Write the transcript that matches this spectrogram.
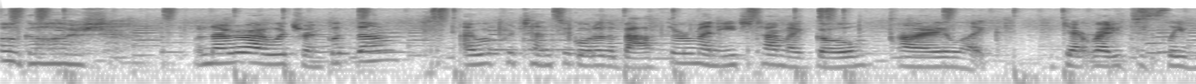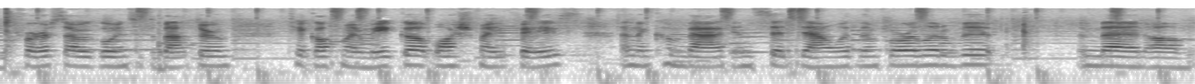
Oh gosh. Whenever I would drink with them, I would pretend to go to the bathroom and each time I go, I like get ready to sleep. First, I would go into the bathroom, take off my makeup, wash my face, and then come back and sit down with them for a little bit. And then um,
